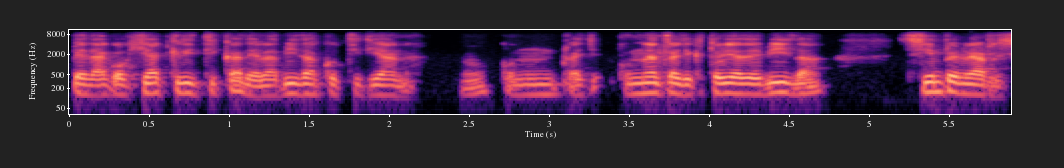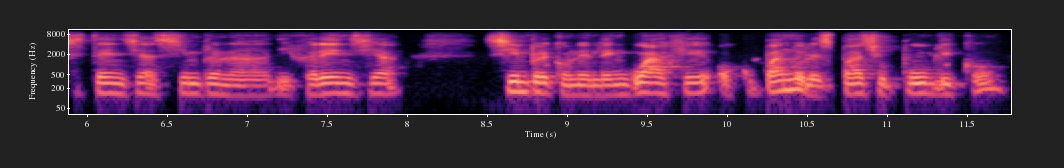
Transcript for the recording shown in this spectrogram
pedagogía crítica de la vida cotidiana, con, una trayectoria de vida, siempre en la resistencia, siempre en la diferencia, siempre con el lenguaje, ocupando el espacio público,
